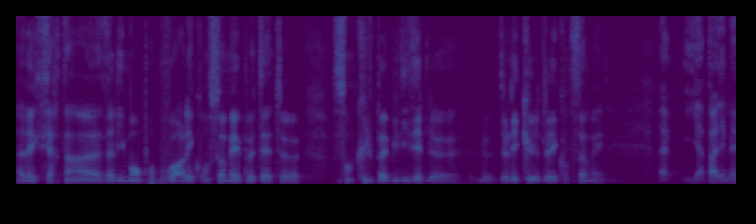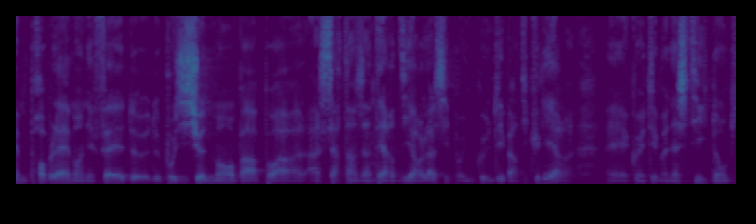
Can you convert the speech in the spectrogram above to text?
avec certains euh, aliments pour pouvoir les consommer, peut-être euh, sans culpabiliser de, les, consommer? Il n'y a pas les mêmes problèmes, en effet, de, positionnement par rapport à, certains interdits. Alors là, c'est pas une communauté particulière, une communauté monastique, donc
